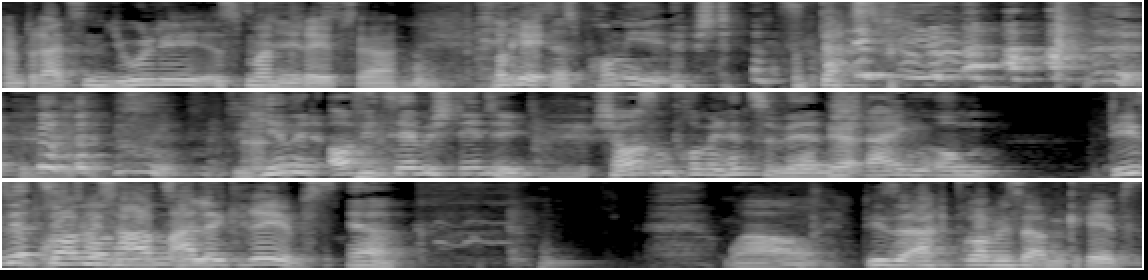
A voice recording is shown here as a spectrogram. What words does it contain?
Am 13. Juli ist man Krebs, ja. Krebs, Okay, das Promi-Staatsreich. Das, Hiermit offiziell bestätigt. Chancen, prominent zu werden, Ja. steigen um. diese 40.000 Promis haben alle Krebs. Ja. Wow. Diese acht Promis haben Krebs.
